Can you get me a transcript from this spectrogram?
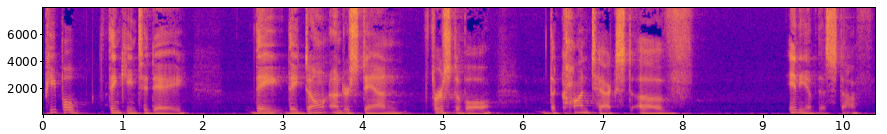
people thinking today, they, they don't understand, first of all, the context of any of this stuff.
